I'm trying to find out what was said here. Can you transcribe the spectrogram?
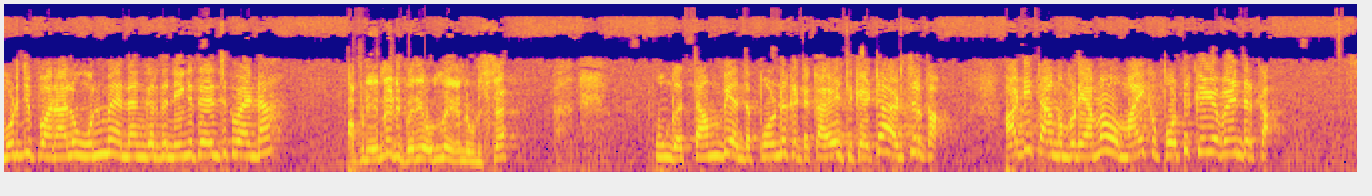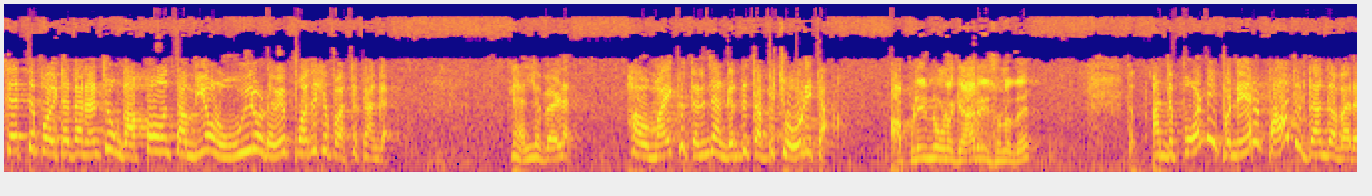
முடிஞ்சு போனாலும் உண்மை என்னங்கறது நீங்க தெரிஞ்சுக்க வேண்டாம். அப்படி என்னடி பெரிய உண்மை கண்டுபிடிச்சிட்ட? உங்க தம்பி அந்த பொண்ணு கிட்ட கழுத்து கேட்டு அடிச்சிருக்கான். அடி தாங்க முடியாம அவன் மயக்க போட்டு கீழே விழுந்திருக்கான். செத்து போயிட்டதா நினைச்சு உங்க அப்பாவும் தம்பியும் அவளை உயிரோடவே புதைக்க பார்த்திருக்காங்க. நல்ல வேளை அவ மயக்க தெரிஞ்சு அங்கிருந்து தப்பிச்சு ஓடிட்டான். அப்படின்னு உனக்கு யாரையும் சொன்னது? அந்த பொண்ணு இப்ப நேரம் பார்த்துட்டு தாங்க வர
